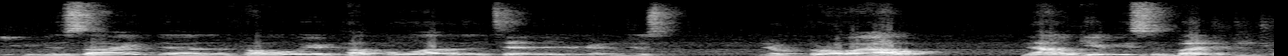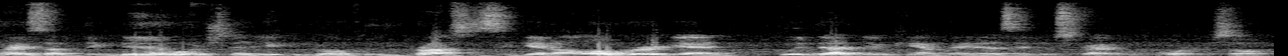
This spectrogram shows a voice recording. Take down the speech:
you can decide uh, there's probably a couple out of the ten that you're going to just you know throw out. That'll give you some budget to try something new, which then you can go through the process again all over again with that new campaign as I described before. So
